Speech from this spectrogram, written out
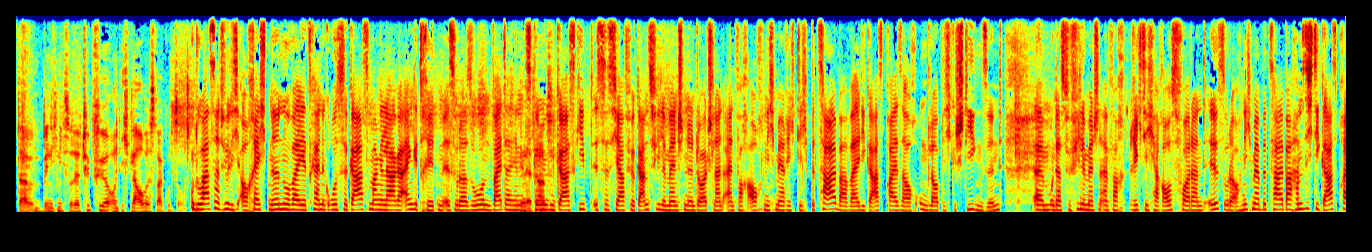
da bin ich nicht so der Typ für und ich glaube, das war gut so. Und du hast natürlich auch recht, ne? nur weil jetzt keine große Gasmangellage eingetreten ist oder so und weiterhin es genügend Gas gibt, ist es ja für ganz viele Menschen in Deutschland einfach auch nicht mehr richtig bezahlbar, weil die Gaspreise auch unglaublich gestiegen sind ähm, und das für viele Menschen einfach richtig herausfordernd ist oder auch nicht mehr bezahlbar. Haben sich die Gaspreise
